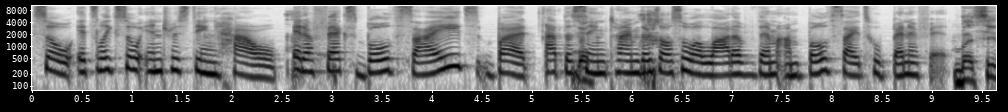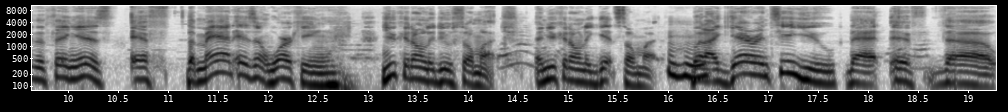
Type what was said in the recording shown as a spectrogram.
So it's like so interesting how it affects both sides but at the same time there's also a lot of them on both sides who benefit. But see, the thing is, if the man isn't working, you can only do so much and you can only get so much. Mm-hmm. But I guarantee you that if the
